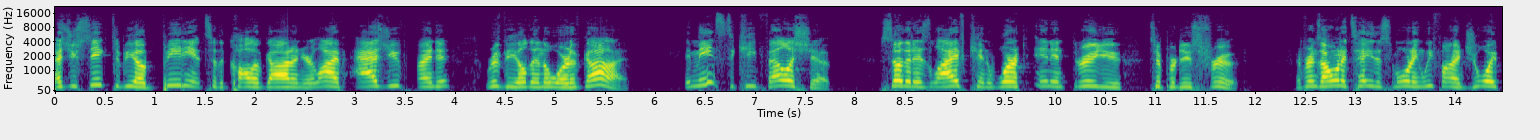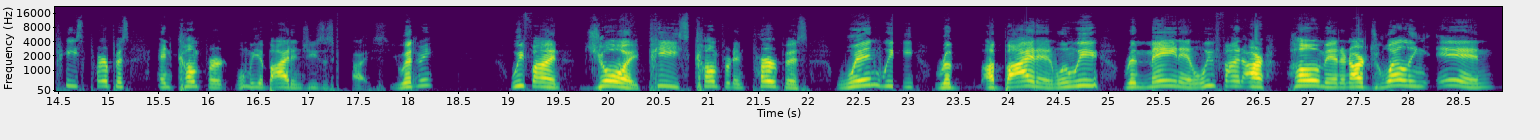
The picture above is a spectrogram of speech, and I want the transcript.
as you seek to be obedient to the call of God in your life as you find it revealed in the Word of God. It means to keep fellowship so that His life can work in and through you to produce fruit. And friends, I want to tell you this morning we find joy, peace, purpose, and comfort when we abide in Jesus Christ. You with me? We find joy, peace, comfort, and purpose when we re- abide in, when we remain in, when we find our home in and our dwelling in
